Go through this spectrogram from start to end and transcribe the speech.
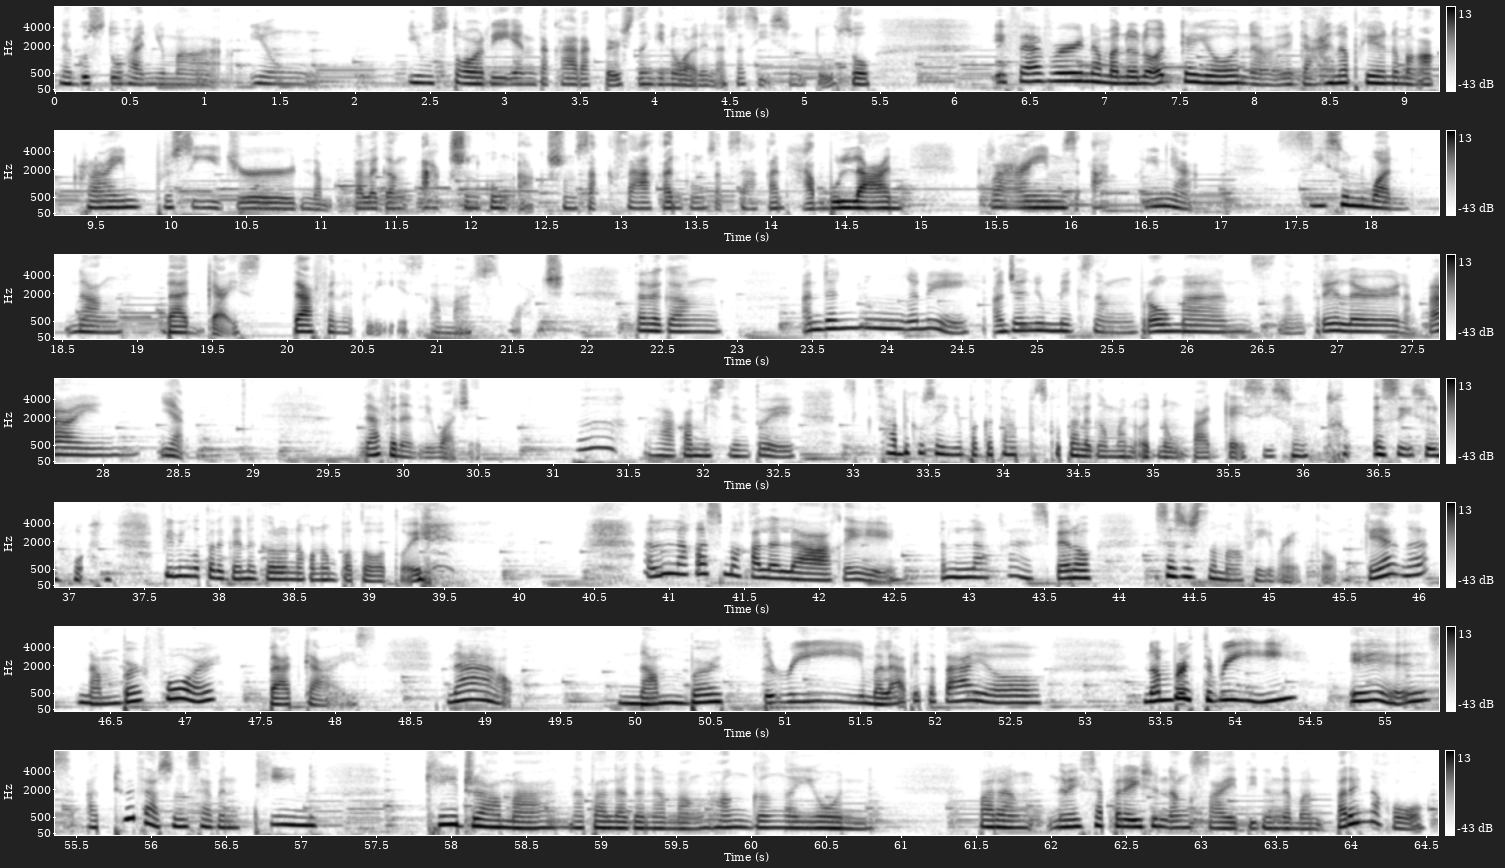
nagustuhan yung mga yung yung story and the characters na ginawa nila sa season 2. So, if ever na manonood kayo, na naghahanap kayo ng mga crime procedure, na talagang action kung action, saksakan kung saksakan, habulan, crimes, ak- yun nga, season 1 ng Bad Guys definitely is a must watch. Talagang, andyan yung, ano eh, andyan yung mix ng romance, ng thriller, ng crime, yan. Definitely watch it ah, nakakamiss din to eh. Sabi ko sa inyo, pagkatapos ko talaga manood ng Bad Guys season 2, uh, ah, season 1, feeling ko talaga nagkaroon ako ng patotoy. Ang lakas makalalaki. Ang lakas. Pero, isa siya sa mga favorite ko. Kaya nga, number 4, Bad Guys. Now, number 3. Malapit na tayo. Number 3 is a 2017 K-drama na talaga namang hanggang ngayon parang may separation anxiety na naman pa rin ako.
